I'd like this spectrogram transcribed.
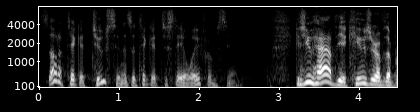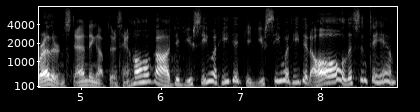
It's not a ticket to sin, it's a ticket to stay away from sin. Because you have the accuser of the brethren standing up there saying, Oh, God, did you see what he did? Did you see what he did? Oh, listen to him.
